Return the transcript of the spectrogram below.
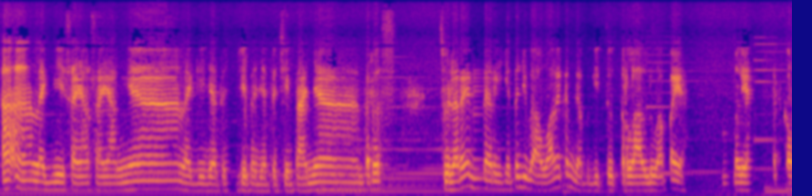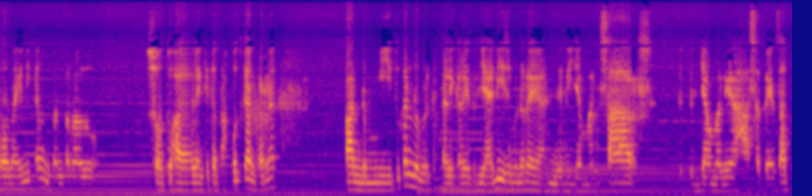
Ah, ah, lagi sayang sayangnya lagi jatuh cinta jatuh cintanya. Terus sebenarnya dari kita juga awalnya kan nggak begitu terlalu apa ya melihat corona ini kan bukan terlalu suatu hal yang kita takutkan. Karena pandemi itu kan udah berkali-kali terjadi sebenarnya ya. Dari zaman SARS zamannya H1N1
